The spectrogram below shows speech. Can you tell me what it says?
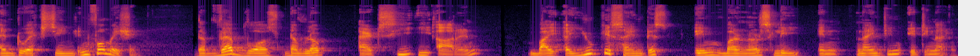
and to exchange information. The web was developed at CERN by a UK scientist Tim Berners-Lee in 1989.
